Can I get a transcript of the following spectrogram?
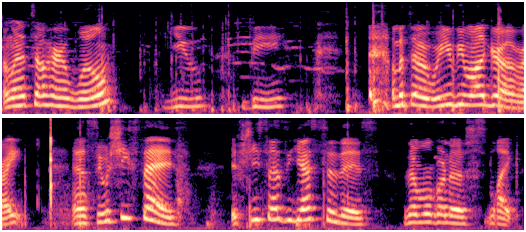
I'm gonna tell her, will you be I'm gonna tell her, will you be my girl, right? And see what she says. If she says yes to this, then we're gonna like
